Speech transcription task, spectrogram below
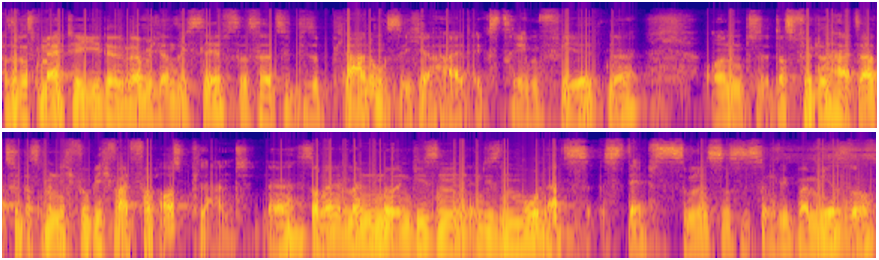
also das merkt ja jeder, glaube ich, an sich selbst, dass halt so diese Planungssicherheit extrem fehlt. Ne? Und das führt dann halt dazu, dass man nicht wirklich weit vorausplant, ne? sondern immer nur in diesen, in diesen Monatssteps. Zumindest ist es irgendwie bei mir so.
